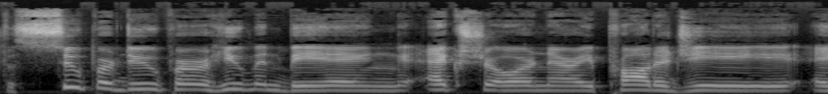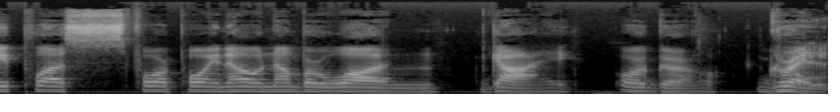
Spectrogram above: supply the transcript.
the super duper human being extraordinary prodigy a plus 4.0 number one guy or girl. Great. Yeah.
